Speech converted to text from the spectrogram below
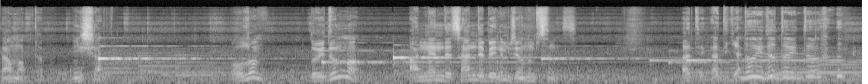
Tamam tamam. İnşallah. Oğlum duydun mu? Annen de sen de benim canımsınız. Hadi hadi gel. Duydu, duydu.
